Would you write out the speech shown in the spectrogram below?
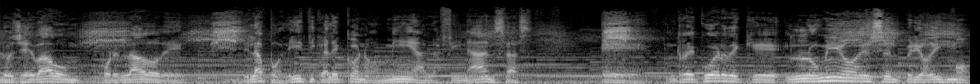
lo llevaba por el lado de, la política, la economía, las finanzas. Eh, recuerde que lo mío es el periodismo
